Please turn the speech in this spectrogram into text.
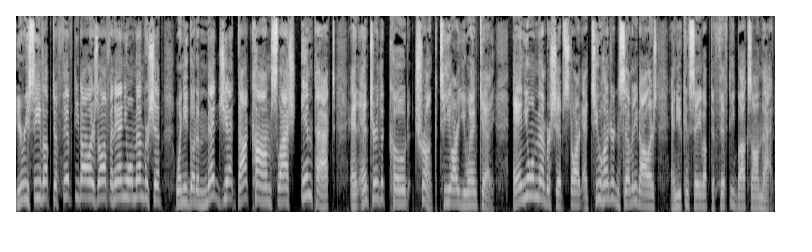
You receive up to $50 off an annual membership when you go to medjet.com slash impact and enter the code TRUNK, T-R-U-N-K. Annual memberships start at $270 and you can save up to 50 bucks on that.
